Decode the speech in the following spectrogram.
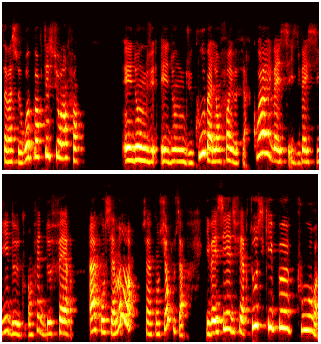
Ça va se reporter sur l'enfant. Et donc, du coup, bah, l'enfant, il va faire quoi? Il va, il va essayer de, en fait, de faire inconsciemment, hein, c'est inconscient tout ça. Il va essayer de faire tout ce qu'il peut pour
